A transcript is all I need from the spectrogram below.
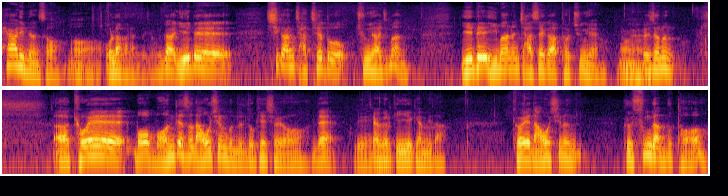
헤아리면서 어, 올라가라는 거죠. 그러니까 예배 시간 자체도 중요하지만 예배에 임하는 자세가 더 중요해요. 그래서 저는 어, 교회 뭐 먼 데서 나오시는 분들도 계셔요. 근데 예. 제가 그렇게 얘기합니다. 교회 나오시는 그 순간부터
